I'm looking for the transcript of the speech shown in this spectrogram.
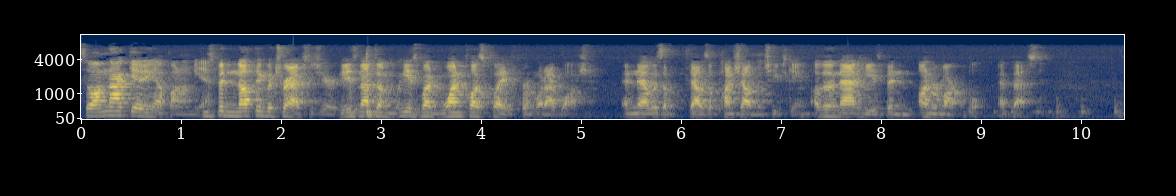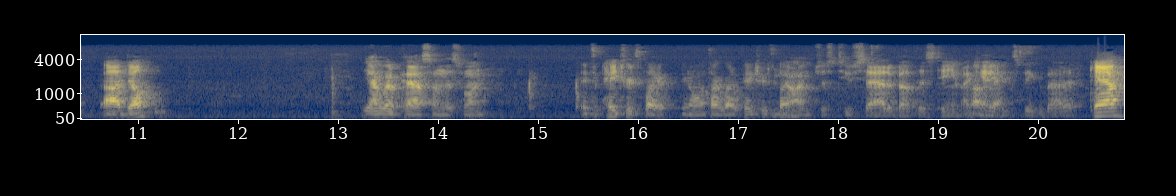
So I'm not giving up on him yet. He's been nothing but trash this year. He has not done. He has had one plus play from what I've watched, and that was a that was a punch out in the Chiefs game. Other than that, he has been unremarkable at best. Uh, Dell, Yeah, I'm gonna pass on this one. it's a Patriots player. You don't want to talk about a Patriots player? No, player? I'm just too sad about this team. I can't even speak about it. Cam,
